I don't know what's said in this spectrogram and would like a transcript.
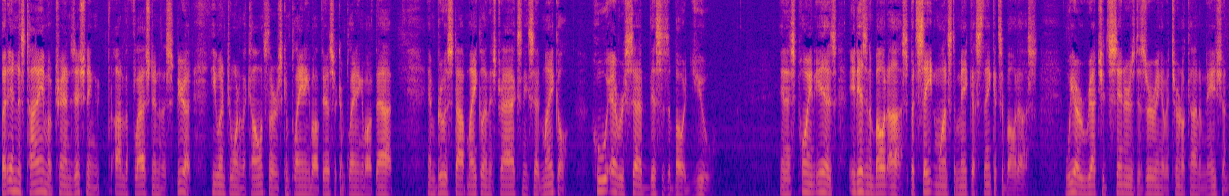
But in this time of transitioning out of the flesh into the Spirit, he went to one of the counselors complaining about this or complaining about that. And Bruce stopped Michael in his tracks and he said, Michael, whoever said this is about you? And his point is, it isn't about us, but Satan wants to make us think it's about us. We are wretched sinners deserving of eternal condemnation.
